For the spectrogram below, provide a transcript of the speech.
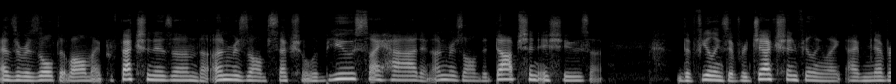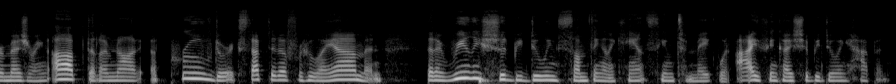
as a result of all my perfectionism, the unresolved sexual abuse I had, and unresolved adoption issues, uh, the feelings of rejection, feeling like I'm never measuring up, that I'm not approved or accepted of for who I am, and that I really should be doing something and I can't seem to make what I think I should be doing happen.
